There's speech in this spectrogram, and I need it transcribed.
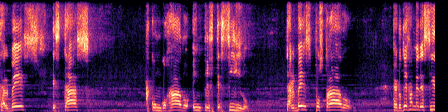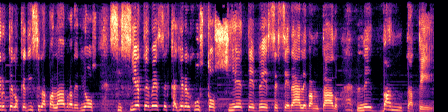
Tal vez estás acongojado, entristecido, tal vez postrado, pero déjame decirte lo que dice la palabra de Dios. Si siete veces cayera el justo, siete veces será levantado. Levántate.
